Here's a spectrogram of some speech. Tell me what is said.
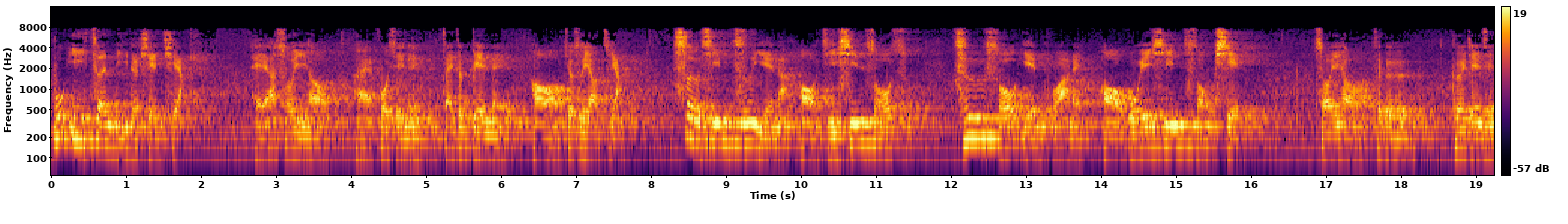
不依真理的现象。哎啊，所以哈，哎，或许呢，在这边呢，哦，就是要讲色心之言呐，哦，即心所属，知所眼法呢，哦，唯心所现。所以哈，这个各位先生，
